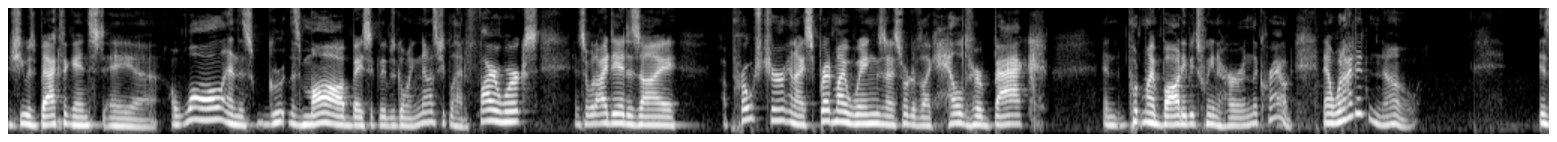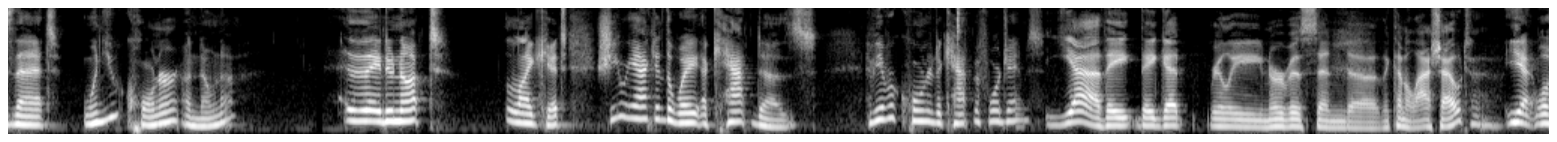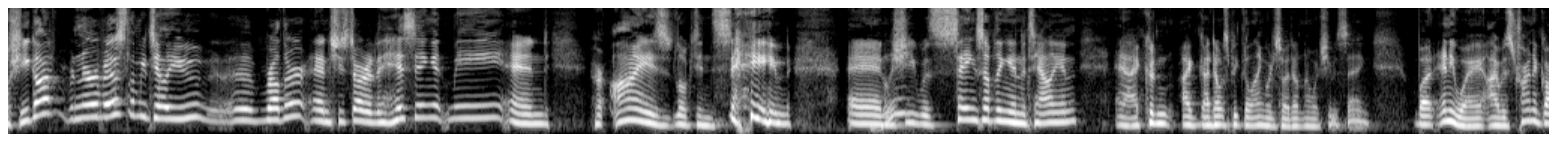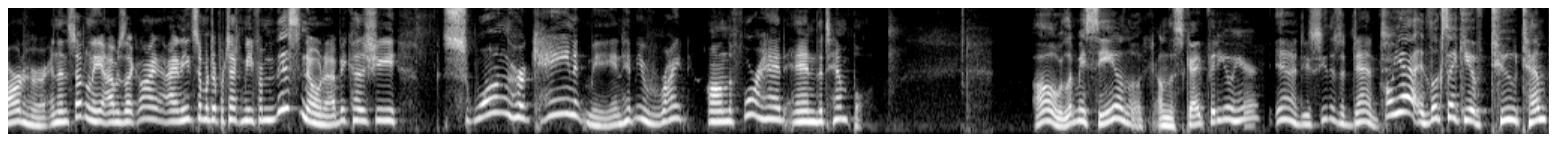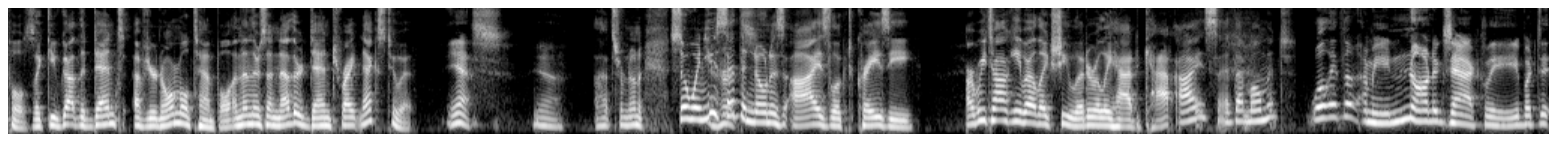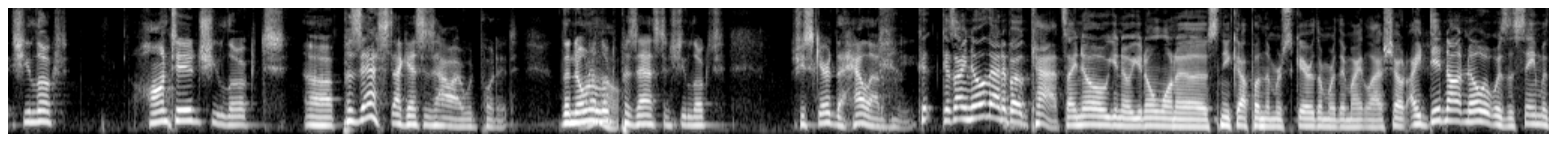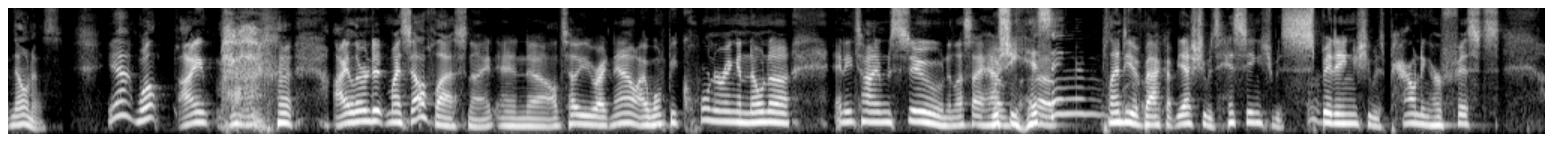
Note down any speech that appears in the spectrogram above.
She was backed against a uh, a wall, and this this mob basically was going nuts. People had fireworks, and so what I did is I approached her and I spread my wings and I sort of like held her back and put my body between her and the crowd. Now, what I didn't know is that when you corner a Nonna, they do not like it. She reacted the way a cat does. Have you ever cornered a cat before, James? Yeah, they they get really nervous and uh, they kind of lash out. Yeah, well, she got nervous, let me tell you, uh, brother, and she started hissing at me, and her eyes looked insane. And Really? she was saying something in Italian, and I couldn't, I, I don't speak the language, so I don't know what she was saying. But anyway, I was trying to guard her, and then suddenly I was like, all right, I need someone to protect me from this Nonna because she swung her cane at me and hit me right on the forehead and the temple. Oh, let me see on the on the Skype video here. Yeah, do you see there's a dent? Oh yeah, it looks like you have two temples. Like you've got the dent of your normal temple, and then there's another dent right next to it. Yes. Yeah. That's from Nonna. So when you said the. Nonna's eyes looked crazy, are we talking about like she literally had cat eyes at that moment? Well, it, I mean, not exactly, but she looked haunted. She looked uh, possessed. I guess is how I would put it. The Nonna Wow. looked possessed, and she looked. She scared the hell out of me. Because I know that about cats. I know you know you don't want to sneak up on them or scare them, or they might lash out. I did not know it was the same with Nonnas. Yeah, well, I I learned it myself last night, and uh, I'll tell you right now, I won't be cornering a Nonna anytime soon, unless I have. Was she uh, hissing? plenty of backup. Yes, she was hissing. She was spitting. She was pounding her fists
